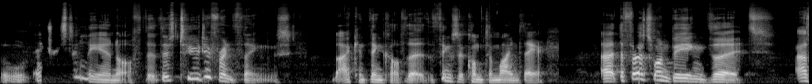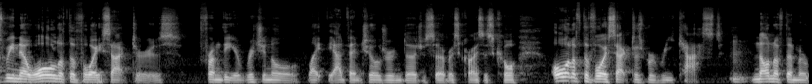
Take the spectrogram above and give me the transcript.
So Interestingly enough, th- there's two different things that I can think of, the, the things that come to mind there. Uh, the first one being that, as we know, all of the voice actors from the original, like the Advent Children, Dirge of Cerberus, Crisis Core, all of the voice actors were recast. None of them are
